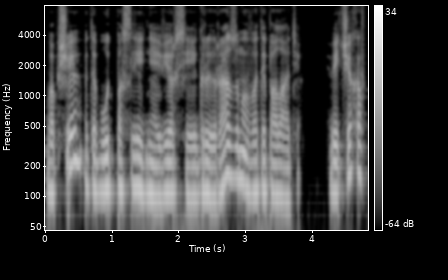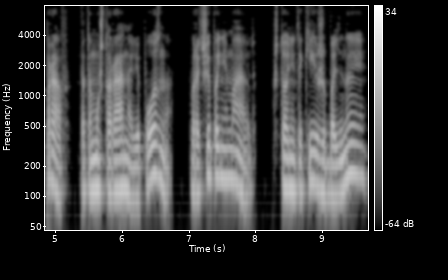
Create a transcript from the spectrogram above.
Вообще, это будет последняя версия игры разума в этой палате. Ведь Чехов прав, потому что рано или поздно врачи понимают, что они такие же больные,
